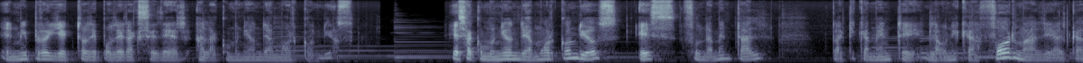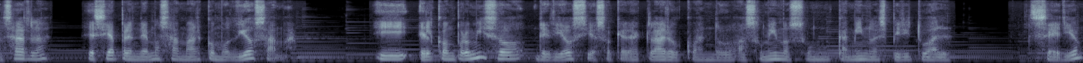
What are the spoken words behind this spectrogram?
en mi proyecto de poder acceder a la comunión de amor con Dios. Esa comunión de amor con Dios es fundamental, prácticamente la única forma de alcanzarla es si aprendemos a amar como Dios ama. Y el compromiso de Dios, y eso queda claro cuando asumimos un camino espiritual serio,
